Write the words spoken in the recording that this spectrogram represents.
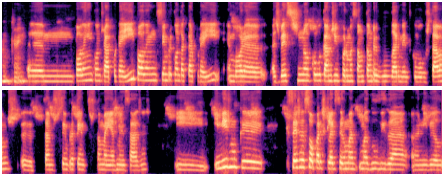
Okay. Um, podem encontrar por aí, podem sempre contactar por aí, embora às vezes não colocamos informação tão regularmente como gostávamos, uh, estamos sempre atentos também às mensagens e, e mesmo que, que seja só para esclarecer uma, uma dúvida a nível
